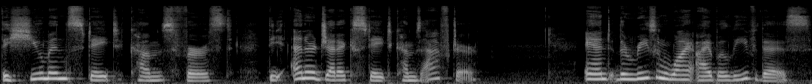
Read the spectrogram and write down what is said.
the human state comes first, the energetic state comes after. And the reason why I believe this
